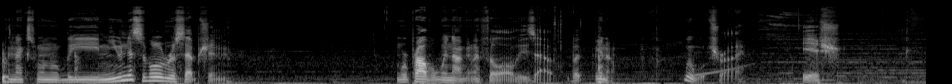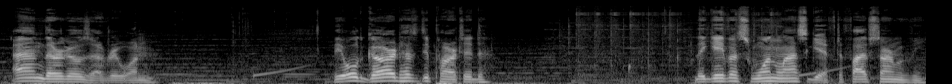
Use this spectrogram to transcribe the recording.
The next one will be municipal reception. We're probably not going to fill all these out, but, you know, we will try. Ish. And there goes everyone. The old guard has departed. They gave us one last gift, a five-star movie.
